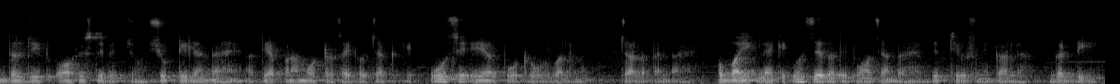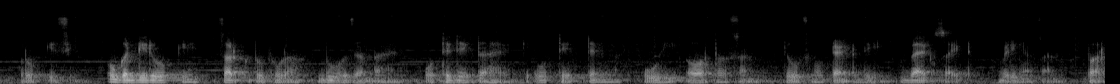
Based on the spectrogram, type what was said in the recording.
ਦਿਲਜੀਤ ਆਫਿਸ ਦੇ ਵਿੱਚੋਂ ਛੁੱਟੀ ਲੈਂਦਾ ਹੈ ਅਤੇ ਆਪਣਾ ਮੋਟਰਸਾਈਕਲ ਚੱਕ ਕੇ ਉਸੇ 에ਅਰਪੋਰਟ ਰੋਡ ਵੱਲ ਨੂੰ ਚੱਲ ਪੈਂਦਾ ਹੈ। ਉਹ ਬਾਈਕ ਲੈ ਕੇ ਉਸ ਜਗ੍ਹਾ ਤੇ ਪਹੁੰਚ ਜਾਂਦਾ ਹੈ, ਜਿੱਥੇ ਉਸਨੇ ਕੱਲ ਗੱਡੀ ਰੋਕੀ ਸੀ। ਉਹ ਗੱਡੀ ਰੋਕ ਕੇ ਸੜਕ ਤੋਂ ਥੋੜਾ ਦੂਰ ਜਾਂਦਾ ਹੈ। ਉੱਥੇ ਦੇਖਦਾ ਹੈ ਕਿ ਉੱਥੇ ਤਿੰਨ ਉਹੀ ਔਰਤਾਂ ਸਨ ਜੋ ਉਸ ਨੂੰ ਟੈਂਟ ਦੀ ਬੈਕ ਸਾਈਡ ਮਿਲੀਆਂ ਸਨ, ਪਰ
